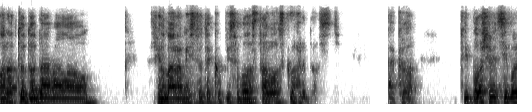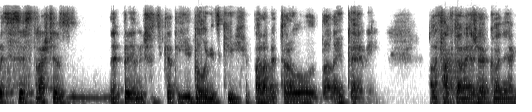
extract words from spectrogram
ono to dodávalo filmárom isto takú bola stavovskú hrdosť. Ako, tí bolševici boli sice strašne nepríjemní, čo sa týka tých ideologických parametrov danej témy, ale faktom je, že ako nejak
